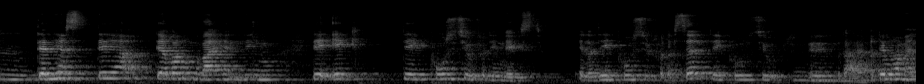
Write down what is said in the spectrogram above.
Mm. Den her, det her, der hvor du er på vej hen lige nu, det er ikke, det er ikke positivt for din vækst. Eller det er ikke positivt for dig selv, det er ikke positivt øh, for dig. Og dem har man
